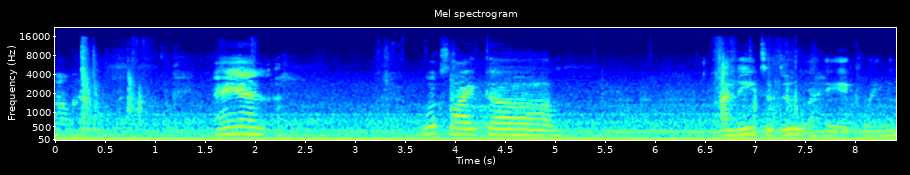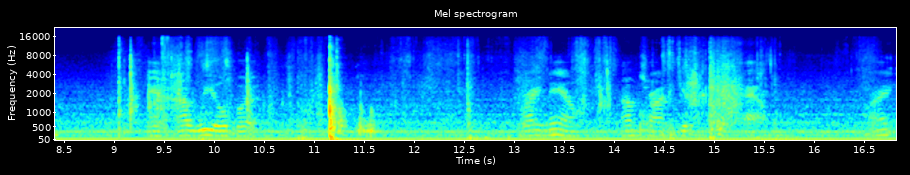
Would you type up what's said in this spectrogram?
Okay. And looks like um, I need to do a head cleaning. And I will, but right now I'm trying to get a cut out. Right?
